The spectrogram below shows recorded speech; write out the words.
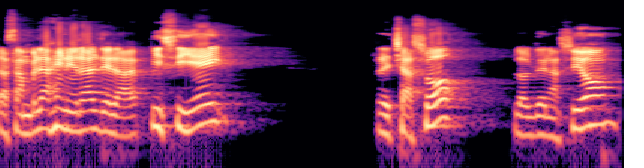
la Asamblea General de la PCA rechazó la ordenación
